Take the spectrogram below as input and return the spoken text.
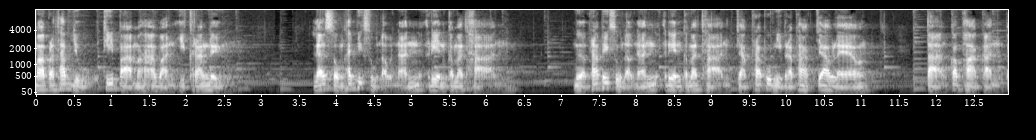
มาประทับอยู่ที่ป่ามหาวันอีกครั้งหนึ่ง แล้วส่งให้ภิกษุเหล่านั้นเรียนกรรมฐาน เมื่อพระภิกษุเหล่านั้นเรียนกรรมฐานจากพระผู้มีพระภาคเจ้าแล้ว ต่างก็พากันไป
